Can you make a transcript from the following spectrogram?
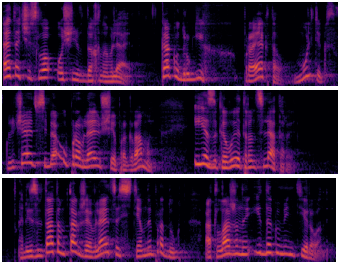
Это число очень вдохновляет. Как у других проектов, Multics включает в себя управляющие программы и языковые трансляторы. Результатом также является системный продукт, отлаженный и документированный.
